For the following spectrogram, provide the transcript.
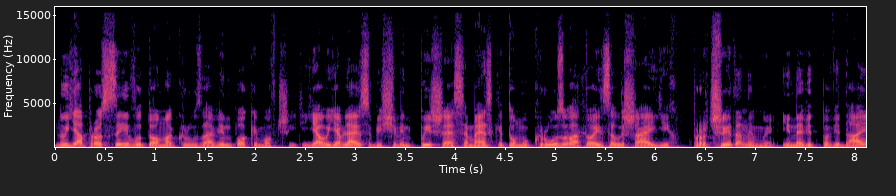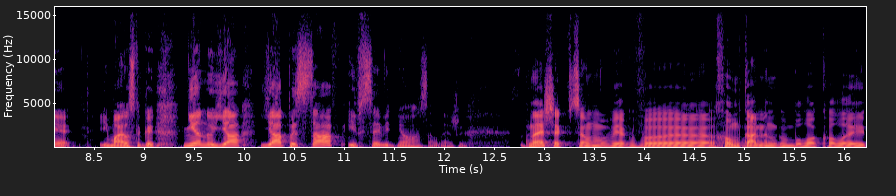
ну я просив у Тома Круза, а він поки мовчить. Я уявляю собі, що він пише смски Тому Крузу, а той залишає їх прочитаними і не відповідає. І Майлз такий: ні, ну я я писав, і все від нього залежить. Знаєш, як в цьому, як в Homecoming було, коли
